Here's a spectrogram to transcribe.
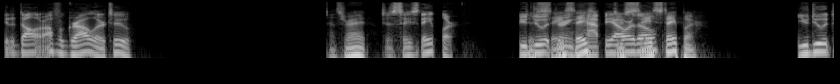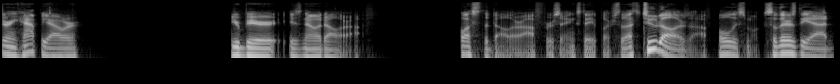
get a dollar off a growler too. That's right. Just say stapler. You Just do it during sta- happy just hour say though. stapler. you do it during happy hour. Your beer is now a dollar off, plus the dollar off for saying stapler. So that's two dollars off. Holy smoke! So there's the ad.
